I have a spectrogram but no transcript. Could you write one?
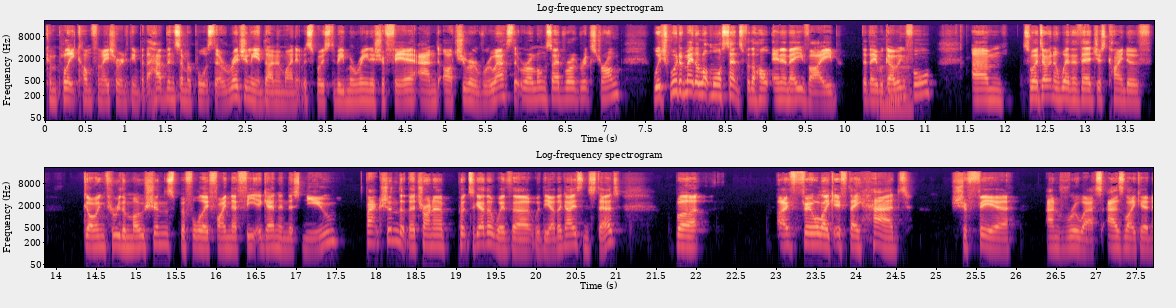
complete confirmation or anything, but there have been some reports that originally in Diamond Mine it was supposed to be Marina Shafir and Arturo Ruas that were alongside Roderick Strong, which would have made a lot more sense for the whole MMA vibe that they were mm. going mm-hmm. for. Um, so I don't know whether they're just kind of going through the motions before they find their feet again in this new faction that they're trying to put together with uh, with the other guys instead. But I feel like if they had Shafir and Ruas as like an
